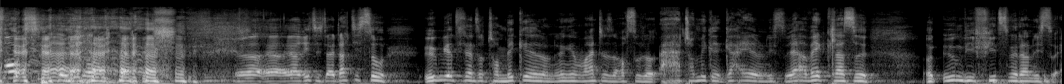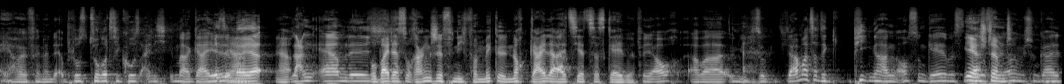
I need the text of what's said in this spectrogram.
Fuchs! ja, ja, ja, richtig. Da dachte ich so, irgendwie hat sich dann so Tom Mickel und irgendjemand meinte so auch so, ah, Tom Mickel, geil. Und ich so, ja, Weltklasse. Und irgendwie fiel es mir dann nicht so, ey, Heuer Fernandes, plus Torwarttrikot ist eigentlich immer geil. Ist immer, ja. Ja. Langärmlich. Wobei das Orange finde ich von Mickel noch geiler als jetzt das Gelbe. Finde ich auch, aber irgendwie so, damals hatte Piekenhagen auch so ein gelbes. Ja, das stimmt. war Irgendwie schon geil.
